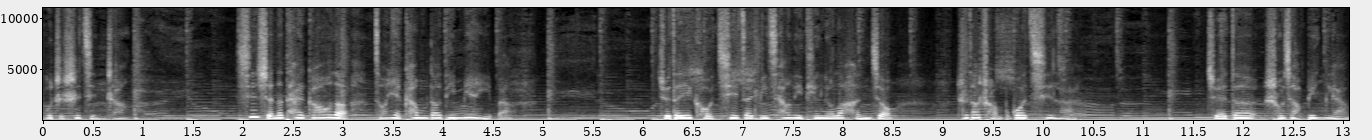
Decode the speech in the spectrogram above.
我只是紧张，心悬得太高了，总也看不到地面一般。觉得一口气在鼻腔里停留了很久，直到喘不过气来。觉得手脚冰凉，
